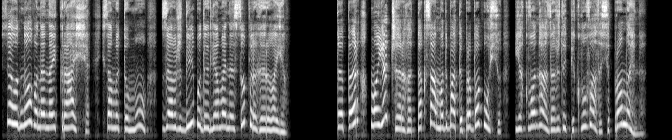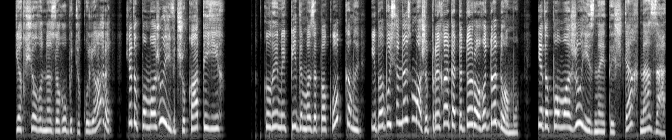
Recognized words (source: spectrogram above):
Все одно вона найкраща, і саме тому завжди буде для мене супергероєм. Тепер моя черга так само дбати про бабусю, як вона завжди піклувалася про мене. Якщо вона загубить окуляри, я допоможу їй відшукати їх. Коли ми підемо за покупками, і бабуся не зможе пригадати дорогу додому, я допоможу їй знайти шлях назад.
